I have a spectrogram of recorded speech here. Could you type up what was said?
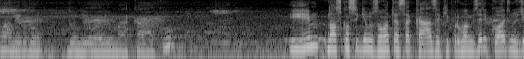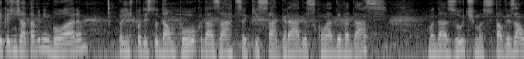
um amigo do, do Nil ali, o macaco. E nós conseguimos ontem essa casa aqui por uma misericórdia, no dia que a gente já estava indo embora, para a gente poder estudar um pouco das artes aqui sagradas com a Devadasi, uma das últimas, talvez a,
